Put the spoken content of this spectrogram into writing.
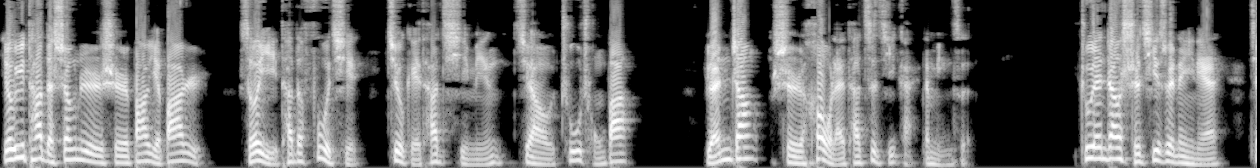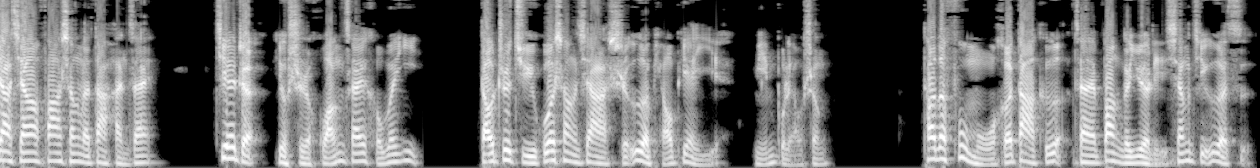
由于他的生日是八月八日，所以他的父亲。就给他起名叫朱重八，元璋是后来他自己改的名字。朱元璋十七岁那一年，家乡发生了大旱灾，接着又是蝗灾和瘟疫，导致举国上下是饿殍遍野，民不聊生。他的父母和大哥在半个月里相继饿死，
